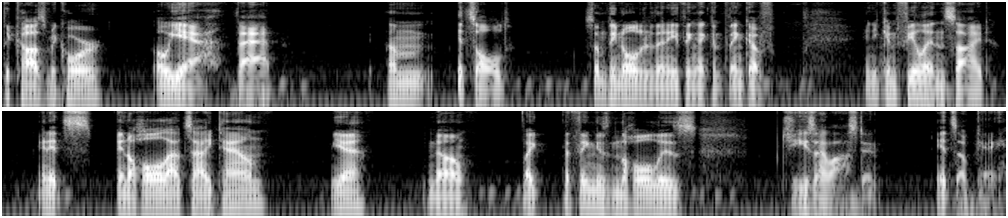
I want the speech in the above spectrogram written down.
The cosmic horror? Oh yeah, that. Um, it's old. Something older than anything I can think of. And you can feel it inside. And it's in a hole outside town? Yeah. No. Like, the thing is in the hole is. Jeez, I lost it. It's okay.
